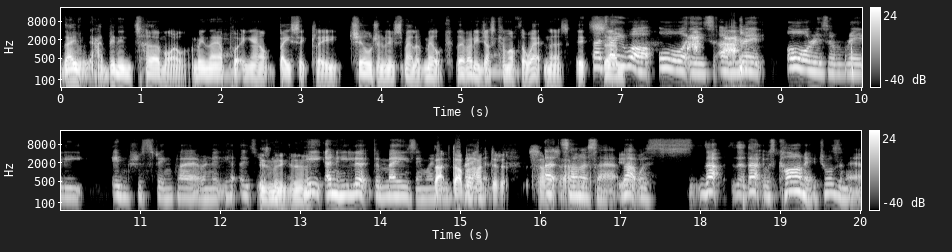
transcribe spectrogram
they have been in turmoil. I mean, they are Yeah. putting out basically children who smell of milk. They've only just come off the wet nurse. It's But I tell um, you what, Orr is a really Orr is a really interesting player, and it, it's Isn't he? Yeah. He and he looked amazing when That was double playing hundred at at, Somerset. at Somerset. Yeah. That was that, that that was carnage, wasn't it?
